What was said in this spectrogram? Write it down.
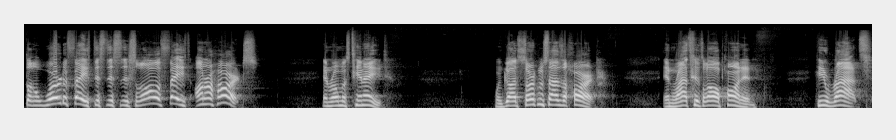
the word of faith, this, this, this law of faith on our hearts in Romans 10 8. When God circumcises a heart and writes his law upon it, he writes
